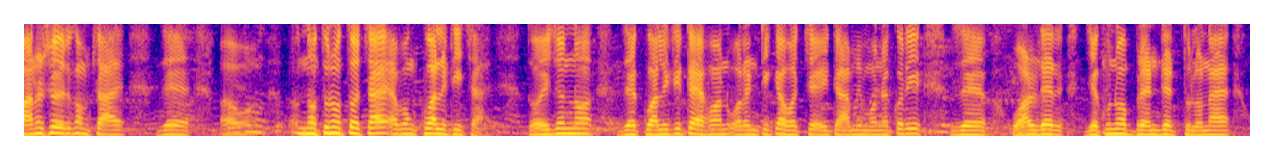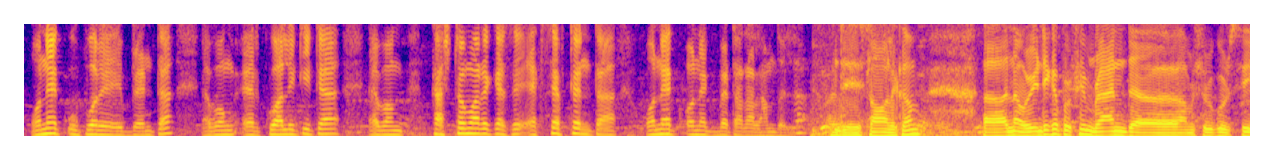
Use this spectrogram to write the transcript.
মানুষও এরকম চায় যে নতুনত্ব চায় এবং কোয়ালিটি চায়। তো এই জন্য যে কোয়ালিটিটা এখন ওয়ারেন্টিকা হচ্ছে এটা আমি মনে করি যে ওয়ার্ল্ডের যে কোনো ব্র্যান্ডের তুলনায় অনেক উপরে এই ব্র্যান্ডটা এবং এর কোয়ালিটিটা এবং কাস্টমারের কাছে অ্যাকসেপ্টেন্সটা অনেক অনেক বেটার আলহামদুলিল্লাহ। জি, আসসালামু আলাইকুম। না ওরিয়েন্টিকা পারফিউম ব্র্যান্ড আমরা শুরু করছি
